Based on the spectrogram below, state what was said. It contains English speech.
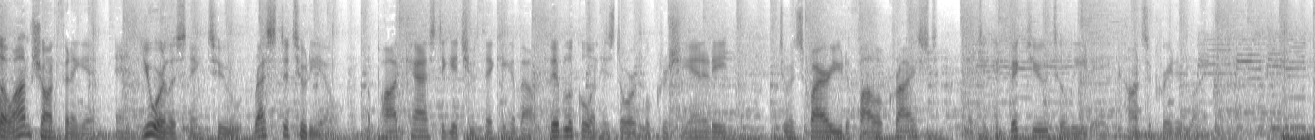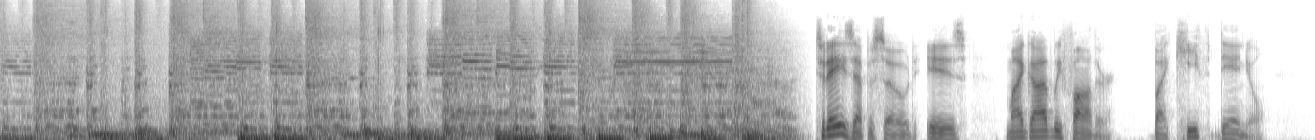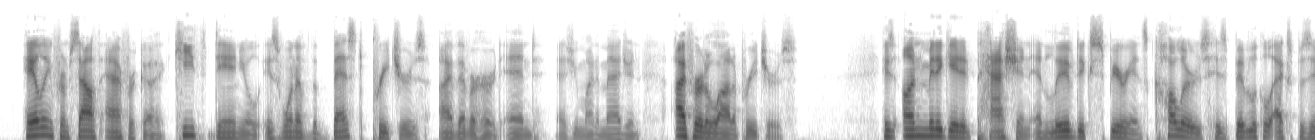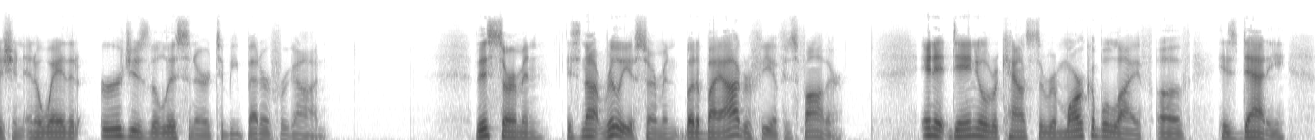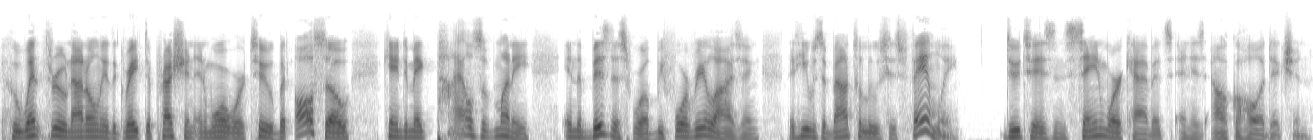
Hello, I'm Sean Finnegan, and you are listening to Restitutio, a podcast to get you thinking about biblical and historical Christianity, to inspire you to follow Christ, and to convict you to lead a consecrated life. Today's episode is My Godly Father by Keith Daniel. Hailing from South Africa, Keith Daniel is one of the best preachers I've ever heard, and, as you might imagine, I've heard a lot of preachers. His unmitigated passion and lived experience colors his biblical exposition in a way that urges the listener to be better for God. This sermon is not really a sermon, but a biography of his father. In it, Daniel recounts the remarkable life of his daddy, who went through not only the Great Depression and World War II, but also came to make piles of money in the business world before realizing that he was about to lose his family due to his insane work habits and his alcohol addiction.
